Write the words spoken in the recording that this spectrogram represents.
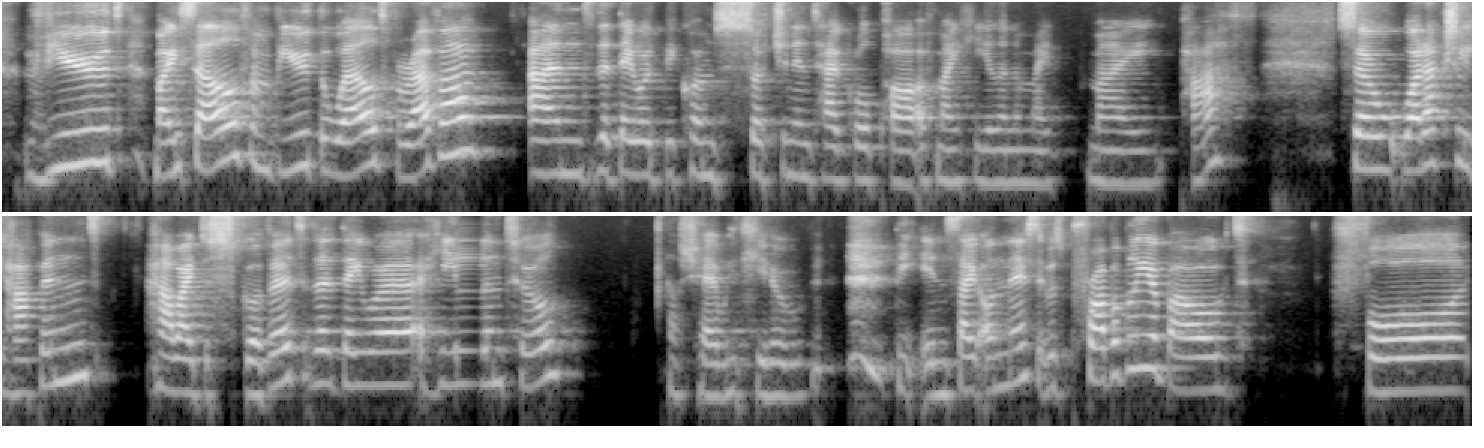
viewed myself and viewed the world forever. And that they would become such an integral part of my healing and my my path. So what actually happened, how I discovered that they were a healing tool, I'll share with you the insight on this. It was probably about four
